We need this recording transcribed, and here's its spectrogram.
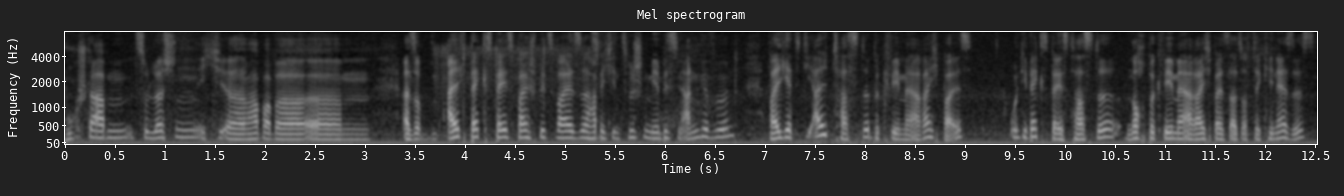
Buchstaben zu löschen. Ich äh, habe aber, ähm, also Alt-Backspace beispielsweise, habe ich inzwischen mir ein bisschen angewöhnt, weil jetzt die Alt-Taste bequemer erreichbar ist und die Backspace-Taste noch bequemer erreichbar ist als auf der Kinesis.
